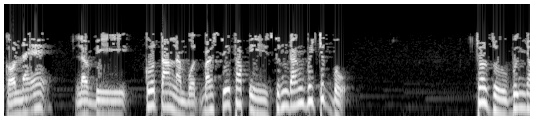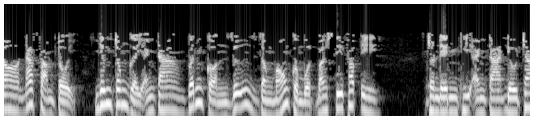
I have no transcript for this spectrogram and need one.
Có lẽ là vì cô ta là một bác sĩ pháp y xứng đáng với chức vụ. Cho dù Vương Nho đã phạm tội, nhưng trong người anh ta vẫn còn giữ dòng máu của một bác sĩ pháp y. Cho nên khi anh ta điều tra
